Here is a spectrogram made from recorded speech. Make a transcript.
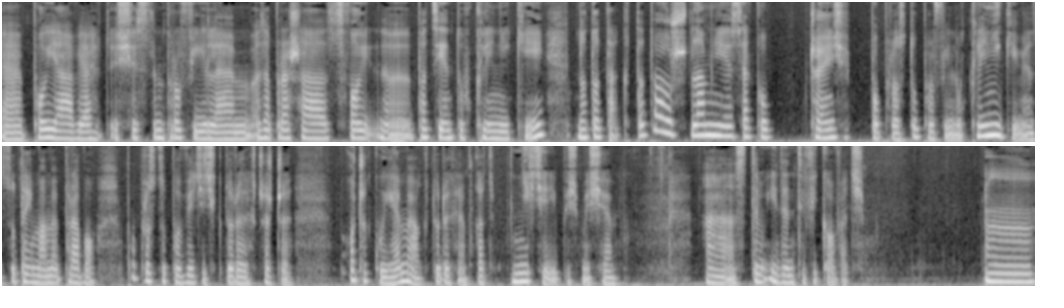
e, pojawia się z tym profilem, zaprasza swoich e, pacjentów kliniki, no to tak, to to już dla mnie jest jako część po prostu profilu kliniki, więc tutaj mamy prawo po prostu powiedzieć, które rzeczy oczekujemy, a których na przykład nie chcielibyśmy się z tym identyfikować. Mm,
